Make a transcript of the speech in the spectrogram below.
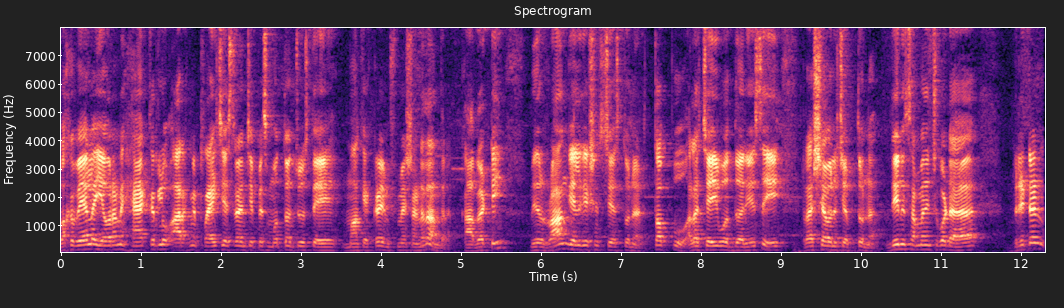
ఒకవేళ ఎవరైనా హ్యాకర్లు ఆ రకంగా ట్రై చేస్తారని చెప్పేసి మొత్తం చూస్తే మాకు ఎక్కడ ఇన్ఫర్మేషన్ అనేది అందరు. కాబట్టి మీరు రాంగ్ ఎలిగేషన్స్ చేస్తున్నారు. తప్పు అలా చేయవద్దు అనేసి రష్యా వాళ్ళు చెప్తున్నారు. దీనికి సంబంధించి కూడా బ్రిటన్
